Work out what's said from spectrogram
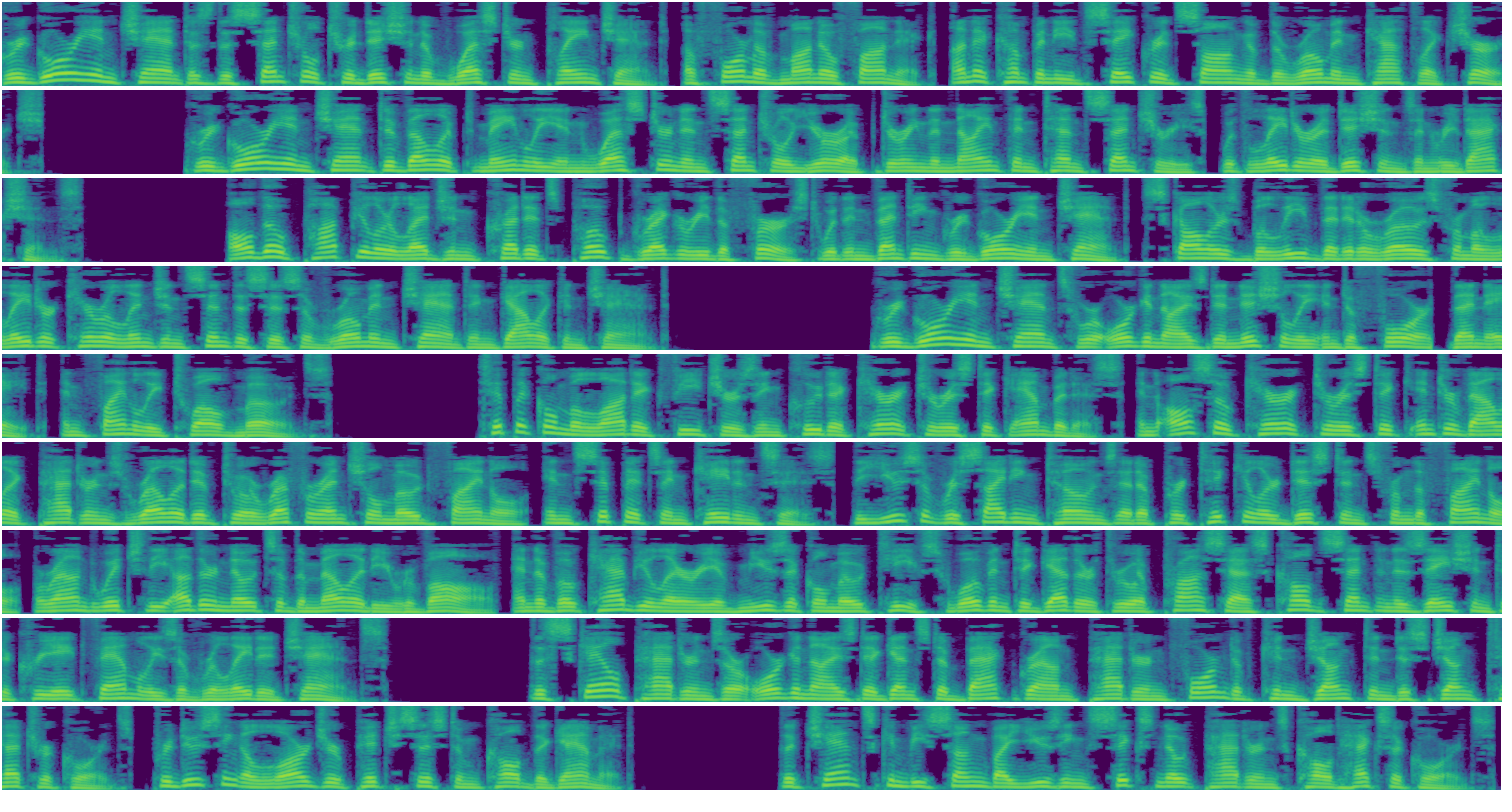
Gregorian chant is the central tradition of Western plainchant, a form of monophonic, unaccompanied sacred song of the Roman Catholic Church. Gregorian chant developed mainly in Western and Central Europe during the 9th and 10th centuries, with later additions and redactions. Although popular legend credits Pope Gregory I with inventing Gregorian chant, scholars believe that it arose from a later Carolingian synthesis of Roman chant and Gallican chant. Gregorian chants were organized initially into four, then eight, and finally twelve modes. Typical melodic features include a characteristic ambitus, and also characteristic intervallic patterns relative to a referential mode final, incipits and cadences, the use of reciting tones at a particular distance from the final, around which the other notes of the melody revolve, and a vocabulary of musical motifs woven together through a process called centonization to create families of related chants. The scale patterns are organized against a background pattern formed of conjunct and disjunct tetrachords, producing a larger pitch system called the gamut. The chants can be sung by using six-note patterns called hexachords.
